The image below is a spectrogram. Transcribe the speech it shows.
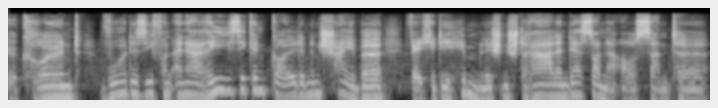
Gekrönt wurde sie von einer riesigen goldenen Scheibe, welche die himmlischen Strahlen der Sonne aussandte.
